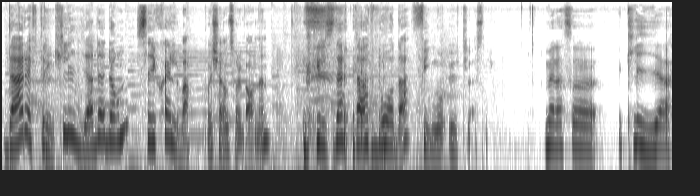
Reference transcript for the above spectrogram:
Därefter Mm. kliade de sig själva på könsorganen tills detta att båda fingo utlösning. Men alltså, klia.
